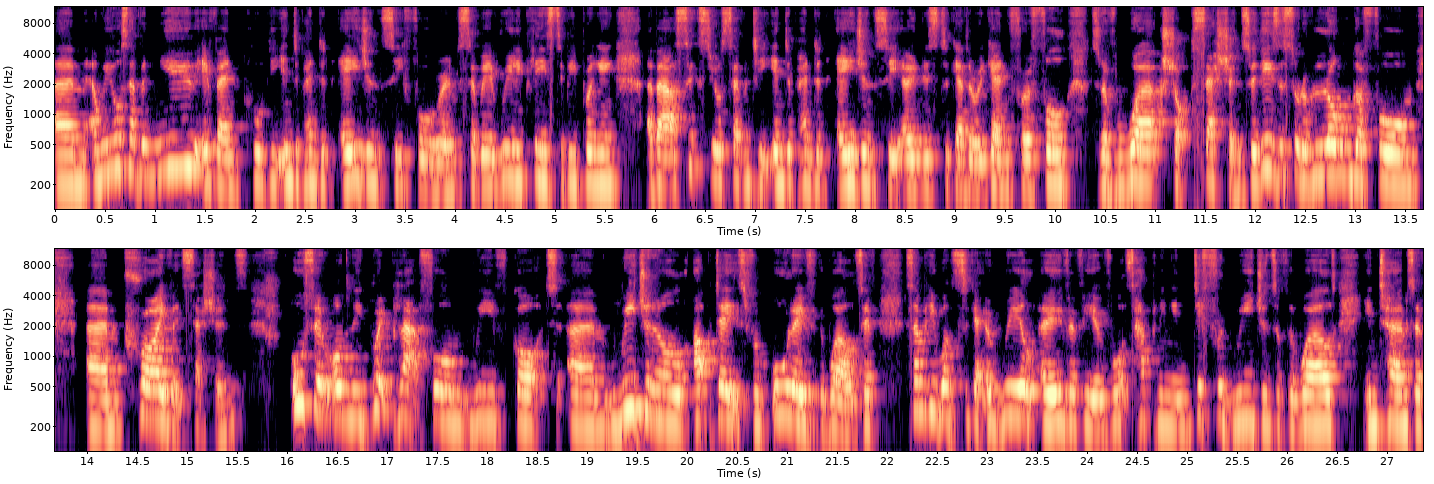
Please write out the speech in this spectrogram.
Um, and we also have a new event called the Independent Agency Forum. So we're really pleased to be bringing about 60 or 70 independent agency owners together again for a full sort of workshop session. So these are sort of longer form um, private sessions. Also on the GRIT platform, we've got um, regional updates from all over the world. So if somebody wants to get a real overview of what's happening in different regions of the world in terms of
